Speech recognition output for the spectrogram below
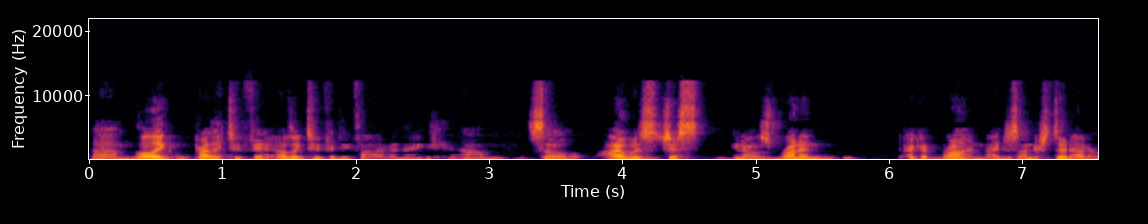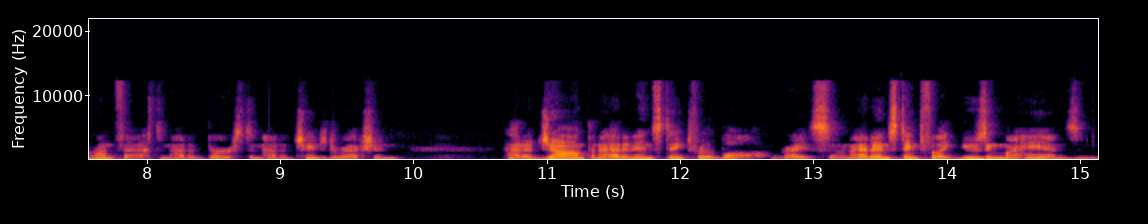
um, well, like probably like two fit. I was like two fifty five, I think. Um, so I was just, you know, I was running. I could run. I just understood how to run fast and how to burst and how to change direction, how a jump, and I had an instinct for the ball, right? So, and I had an instinct for like using my hands and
